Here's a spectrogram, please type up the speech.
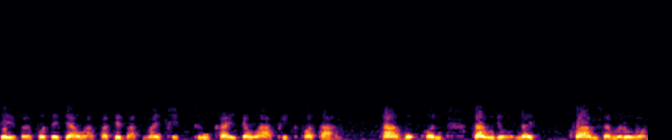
ที่พระพุทธเจ้าว่าปฏิบัติไม่ผิดถึงใครจะว่าผิดก็ตาม ถ้าบุคคลตั้งอยู่ในความสำรวม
